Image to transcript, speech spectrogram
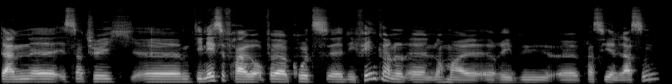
dann äh, ist natürlich äh, die nächste Frage, ob wir kurz äh, die Feenkon äh, nochmal äh, Revue äh, passieren lassen.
